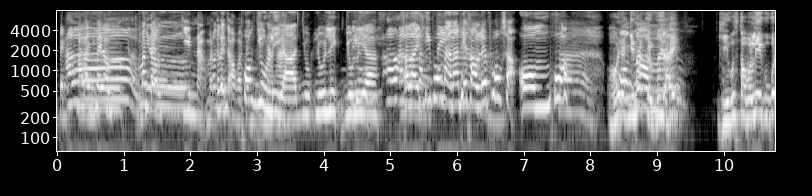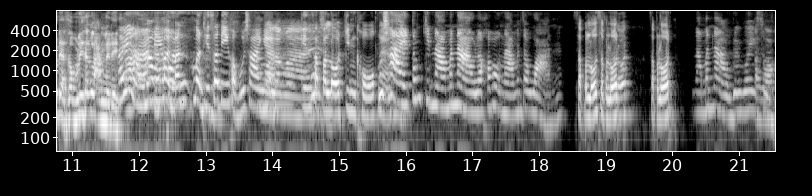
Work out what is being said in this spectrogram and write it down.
เป็นเออออะไรที่เรามันที่เป็เรานกินอะ มันก็เลยจะออกมาพวกป็นยูเรียยูยูริกยูเรียเอออะไรที่พวกนั้นนะที่เขาเรียกพวกชะอมพวกใช่อ๋ออย่างนี้ถ้าเกิดกูอยากให้หิวสตรอเบอรี่กูก็แดกสตรอเบอรี่ทั้งลังเลยดิ เฮ้ยเหรอเอามีเหมือนมันเหมือนทฤษฎีของผู้ชายไง ผลไม้ กินสับปะรดกินโค้กผู้ไงชายต้องกินน้ำมะนาวแล้วเขาบอกน้ำมันจะหวาน สับปะรดสับปะรดสับปะรด น้ำมะนาวด้วยเว้ยเอาเหรสูอตร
